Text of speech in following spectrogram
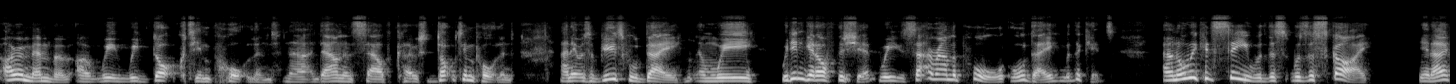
I remember uh, we we docked in Portland now down in the south coast, docked in Portland, and it was a beautiful day. And we we didn't get off the ship. We sat around the pool all day with the kids, and all we could see was this was the sky, you know.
